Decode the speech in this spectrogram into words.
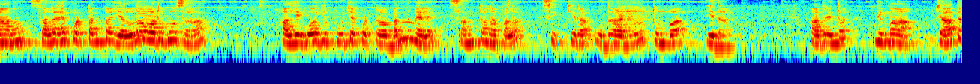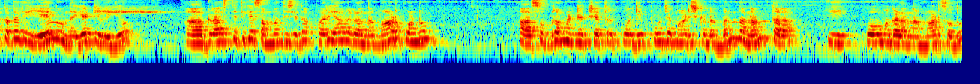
ನಾನು ಸಲಹೆ ಕೊಟ್ಟಂಥ ಎಲ್ಲವರಿಗೂ ಸಹ ಅಲ್ಲಿಗೆ ಹೋಗಿ ಪೂಜೆ ಕೊಟ್ಟ ಬಂದ ಮೇಲೆ ಸಂತನ ಫಲ ಸಿಕ್ಕಿರೋ ಉದಾಹರಣೆಗಳು ತುಂಬ ಇದ್ದಾವೆ ಆದ್ದರಿಂದ ನಿಮ್ಮ ಜಾತಕದಲ್ಲಿ ಏನು ನೆಗೆಟಿವ್ ಇದೆಯೋ, ಆ ಗ್ರಹಸ್ಥಿತಿಗೆ ಸಂಬಂಧಿಸಿದ ಪರಿಹಾರಗಳನ್ನು ಮಾಡಿಕೊಂಡು ಆ ಸುಬ್ರಹ್ಮಣ್ಯ ಕ್ಷೇತ್ರಕ್ಕೆ ಹೋಗಿ ಪೂಜೆ ಮಾಡಿಸ್ಕೊಂಡು ಬಂದ ನಂತರ ಈ ಹೋಮಗಳನ್ನು ಮಾಡಿಸೋದು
